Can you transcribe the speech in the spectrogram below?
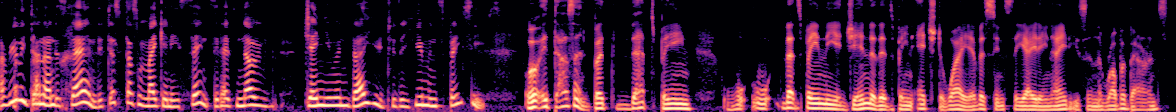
I really don't understand. It just doesn't make any sense. It has no genuine value to the human species. Well, it doesn't, but that's been that's been the agenda that's been etched away ever since the 1880s and the robber barons.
